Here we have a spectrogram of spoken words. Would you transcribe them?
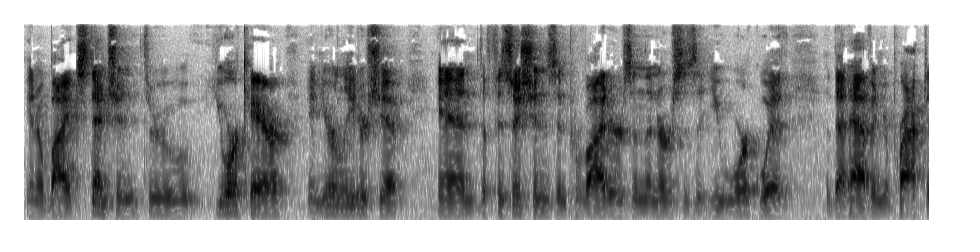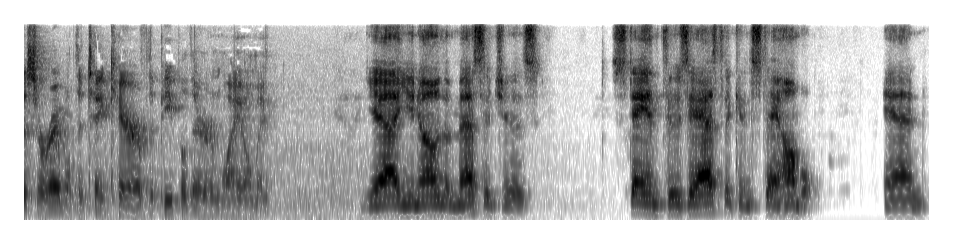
you know, by extension, through your care and your leadership, and the physicians and providers and the nurses that you work with that have in your practice are able to take care of the people there in Wyoming. Yeah, you know, the message is stay enthusiastic and stay humble, and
